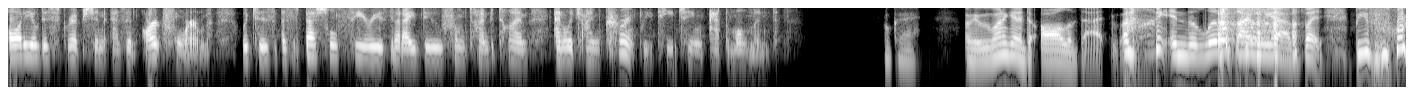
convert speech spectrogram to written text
audio description as an art form, which is a special series that I do from time to time and which I'm currently teaching at the moment. Okay. Okay, we want to get into all of that in the little time we have, but before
